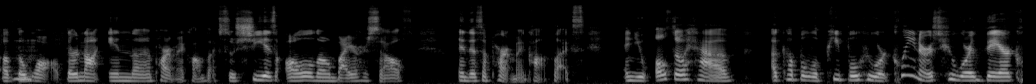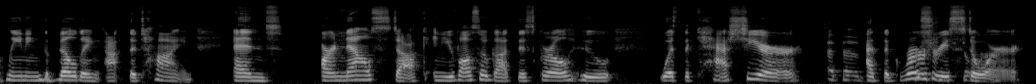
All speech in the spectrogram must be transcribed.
of the Mhm. wall they're not in the apartment complex so she is all alone by herself in this apartment complex and you also have a couple of people who are cleaners who were there cleaning the Mhm. building at the time and are now stuck and you've also got this girl who was the cashier at the at the grocery, Grocery store. store.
